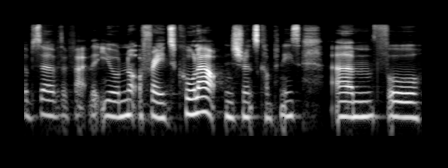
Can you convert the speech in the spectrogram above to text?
observe the fact that you're not afraid to call out insurance companies um, for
